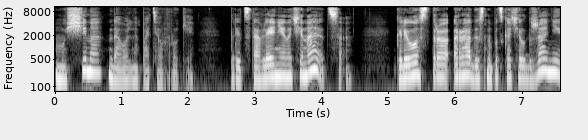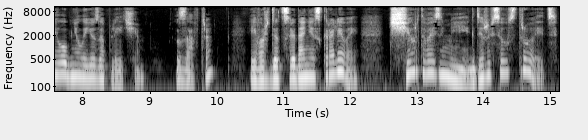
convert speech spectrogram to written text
Мужчина довольно потер руки. «Представление начинается!» Калиостро радостно подскочил к Жанне и обнял ее за плечи. «Завтра его ждет свидание с королевой. Черт возьми, где же все устроить,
